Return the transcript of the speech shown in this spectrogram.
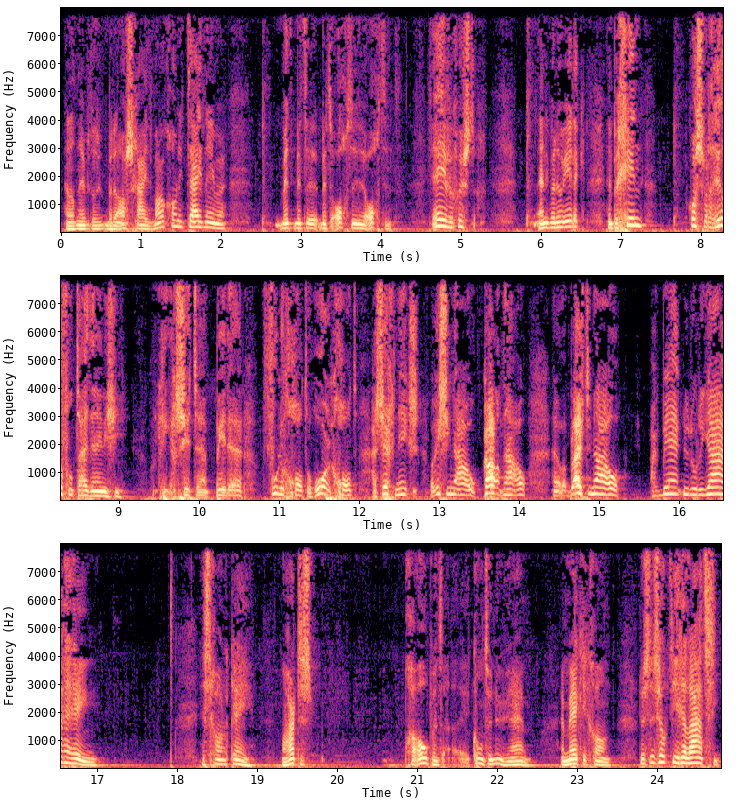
en dan neem ik met een afscheid. Maar ook gewoon die tijd nemen met, met, de, met de ochtend in de ochtend. Even rustig. En ik ben heel eerlijk. In het begin kostte me dat heel veel tijd en energie. Ik ging zitten en bidden. Voel ik God, hoor ik God. Hij zegt niks. Waar is hij nou? Kan het nou? Waar blijft hij nou? Maar ik merk nu door de jaren heen. Is gewoon oké. Mijn hart is geopend, eh, continu naar hem. En merk ik gewoon. Dus het is ook die relatie.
